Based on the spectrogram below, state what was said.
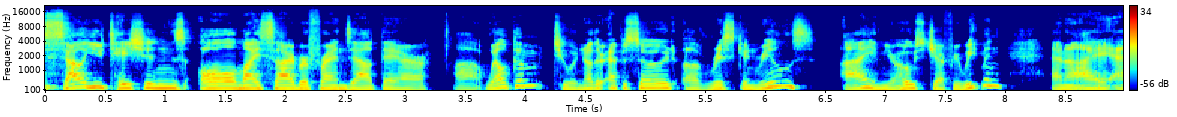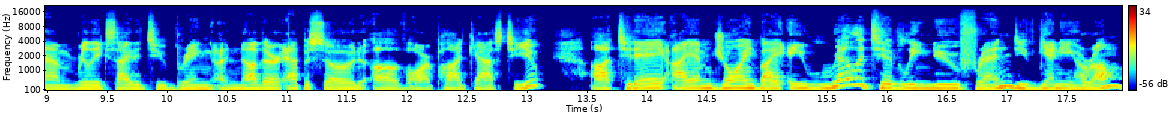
Salutations, all my cyber friends out there. Uh, welcome to another episode of Risk and Reels. I am your host, Jeffrey Wheatman, and I am really excited to bring another episode of our podcast to you. Uh, today, I am joined by a relatively new friend, Evgeniy Kharam.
